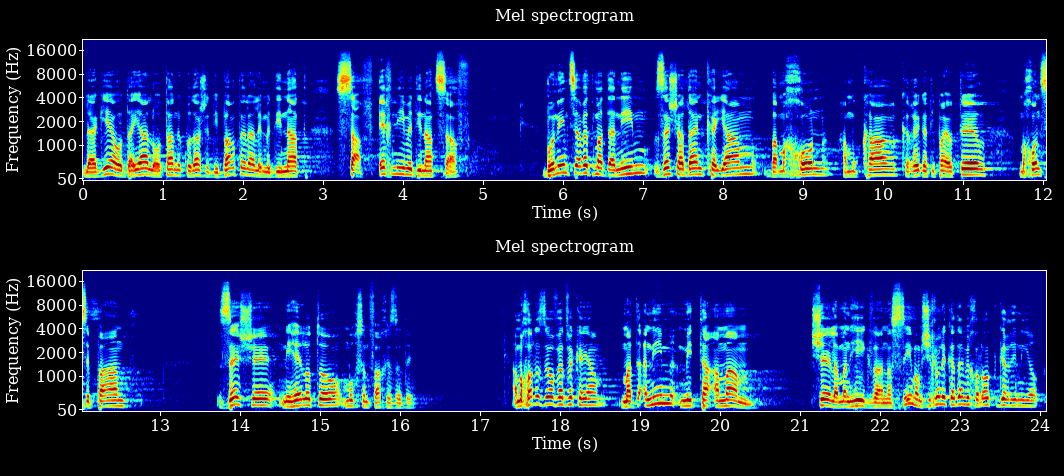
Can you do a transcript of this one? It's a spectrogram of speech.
להגיע הודיה לאותה נקודה שדיברת עליה, למדינת סף. איך נהיים מדינת סף? בונים צוות מדענים, זה שעדיין קיים במכון המוכר, כרגע טיפה יותר, מכון ספנד, זה שניהל אותו מוחסן פחי זאדה. המכון הזה עובד וקיים. מדענים מטעמם של המנהיג והנשיא ממשיכים לקדם יכולות גרעיניות.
